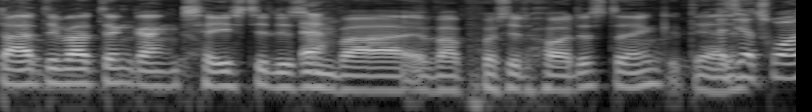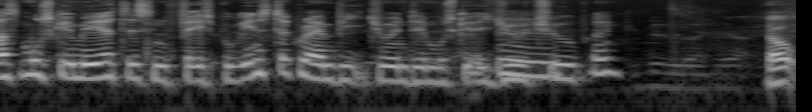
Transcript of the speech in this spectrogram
Der, det var dengang Tasty ligesom ja. var, var på sit hotteste, ikke? Det er Altså, det. jeg tror også måske mere, det er sådan en Facebook-Instagram-video, end det måske er YouTube, ikke? Jo,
